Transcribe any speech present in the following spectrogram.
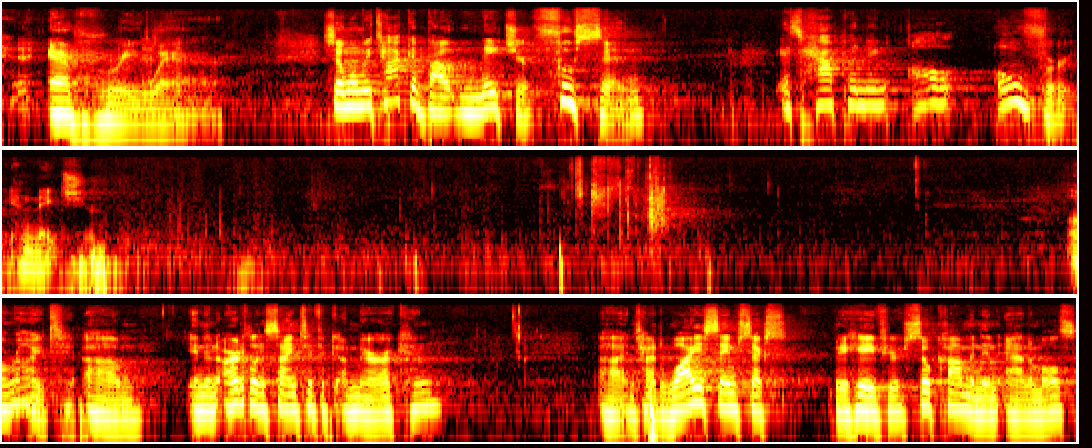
everywhere. So when we talk about nature, Fusin, it's happening all over in nature. All right. Um, in an article in Scientific American uh, entitled Why is Same Sex Behavior So Common in Animals?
